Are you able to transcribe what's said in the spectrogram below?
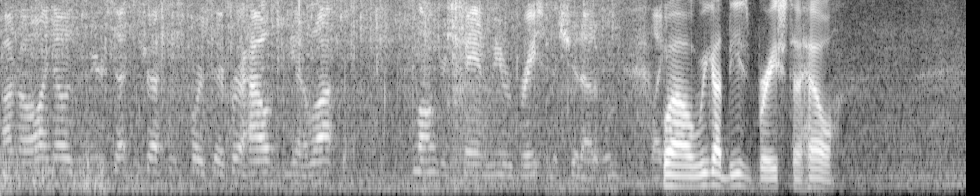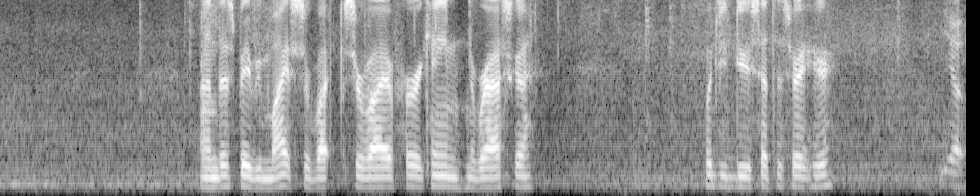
don't know. All I know is when we were setting trusses, of course, there for a house, we had a lot longer span. We were bracing the shit out of them. Like, Well, we got these braced to hell. And this baby might survive, survive Hurricane Nebraska. What'd you do, set this right here? Yep.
